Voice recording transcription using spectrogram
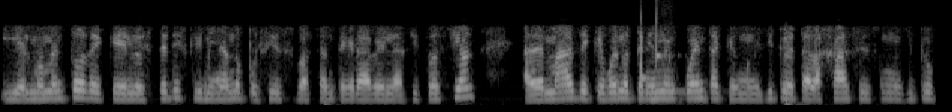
y el momento de que lo esté discriminando, pues sí es bastante grave la situación. Además de que, bueno, teniendo en cuenta que el municipio de Tallahassee es un municipio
